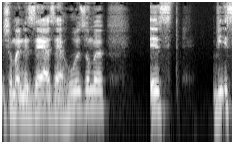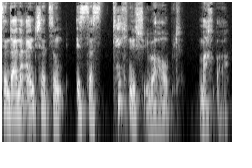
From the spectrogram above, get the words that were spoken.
schon mal eine sehr, sehr hohe Summe. Ist, wie ist denn deine Einschätzung? Ist das technisch überhaupt machbar?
